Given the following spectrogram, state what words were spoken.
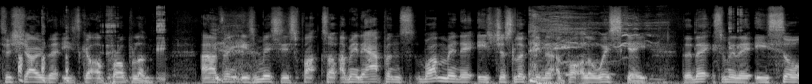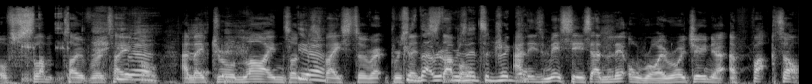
to show that he's got a problem. I think his missus fucks up. I mean, it happens. One minute he's just looking at a bottle of whiskey, the next minute he's sort of slumped over a table, Yeah. and they've drawn lines on Yeah. his face to represent that stubble. represents a. And his missus and little Roy, Roy Junior, are fucked off.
